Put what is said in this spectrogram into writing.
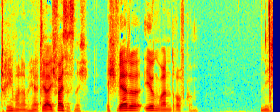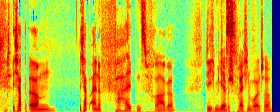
Dreh mal am Herd. Ja, ich weiß es nicht. Ich werde irgendwann drauf kommen. Nicht. Ich habe ähm, ich hab eine Verhaltensfrage, die ich mit Yes. dir besprechen wollte,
